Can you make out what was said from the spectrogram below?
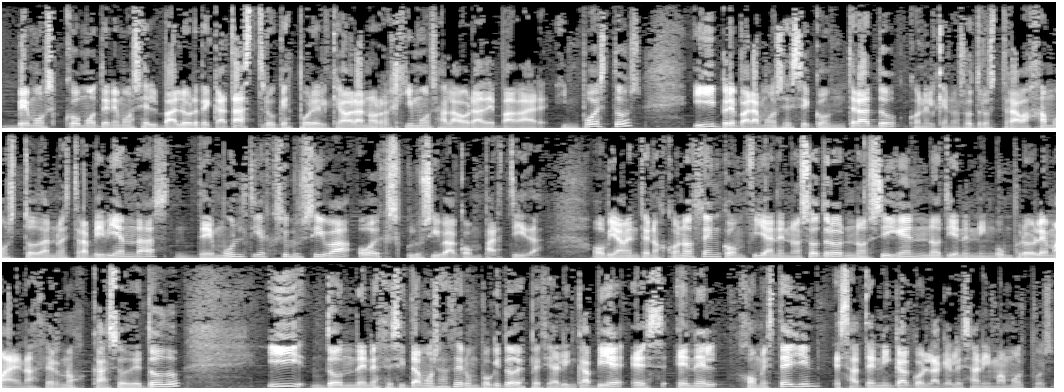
vemos cómo tenemos el valor de catastro que es por el que ahora nos regimos a la hora de pagar impuestos y preparamos ese contrato con el que nosotros trabajamos todas nuestras viviendas de multi exclusiva o exclusiva compartida. Obviamente nos conocen, confían en nosotros, nos siguen, no tienen ningún problema en hacernos caso de todo y donde necesitamos hacer un poquito de especial hincapié es en el homestaging, esa técnica con la que les animamos pues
